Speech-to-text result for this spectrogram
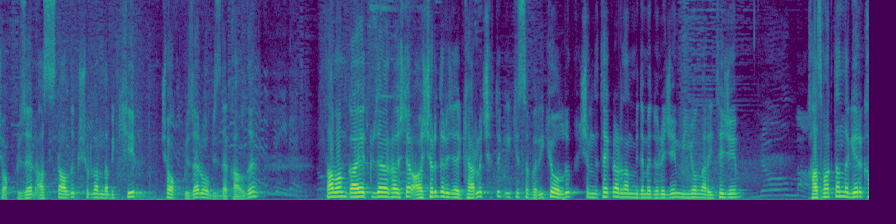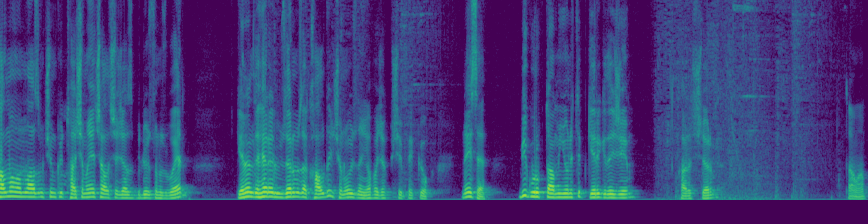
Çok güzel. Asist aldık. Şuradan da bir kill. Çok güzel. O bizde kaldı. Tamam gayet güzel arkadaşlar. Aşırı derecede karlı çıktık. 2-0. 2 olduk. Şimdi tekrardan mideme döneceğim. Minyonları iteceğim. Kasmaktan da geri kalmamam lazım. Çünkü taşımaya çalışacağız biliyorsunuz bu el. Genelde her el üzerimize kaldığı için o yüzden yapacak bir şey pek yok. Neyse. Bir grup daha minyon itip geri gideceğim. Kardeşlerim. Tamam.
